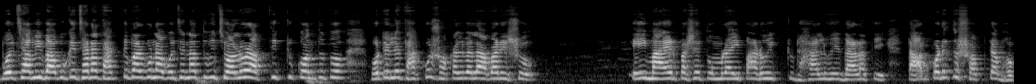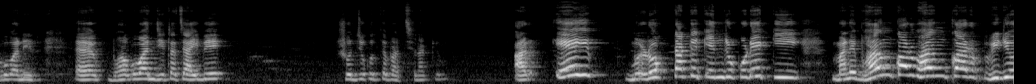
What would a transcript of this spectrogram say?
বলছে, আমি বাবুকে ছাড়া থাকতে পারব না। বলছে, না, তুমি চলো, রাত্রি একটু অন্তত হোটেলে থাকো, সকালবেলা আবার এসো। এই মায়ের পাশে তোমরাই পারো একটু ঢাল হয়ে দাঁড়াতে। তারপরে তো সবটা ভগবানের ভগবান যেটা চাইবে সহ্য করতে পারছে না কেউ। আর এই রোগটাকে কেন্দ্র করে কি মানে ভয়ঙ্কর ভয়ঙ্কর ভিডিও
